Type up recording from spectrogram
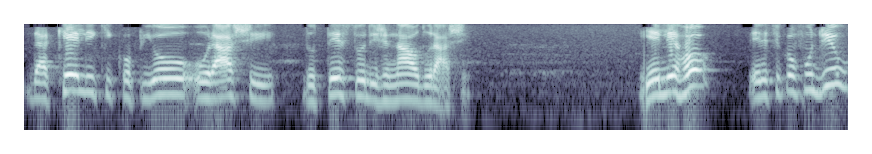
daquele que copiou o Rashi do texto original do Rashi. E ele errou, ele se confundiu.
